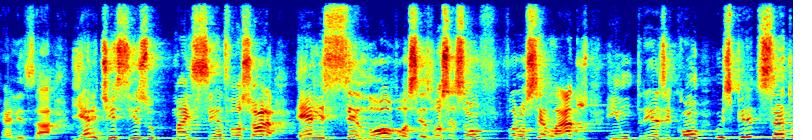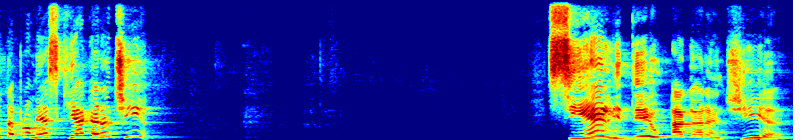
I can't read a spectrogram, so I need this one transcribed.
realizar. E ele disse isso mais cedo, falou assim: olha, ele selou vocês, vocês são, foram selados em 1,13 com o Espírito Santo da promessa, que é a garantia. Se ele deu a garantia,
